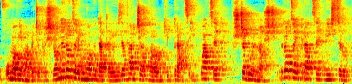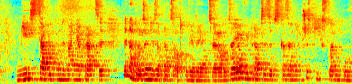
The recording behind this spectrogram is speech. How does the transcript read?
w umowie ma być określony rodzaj umowy, data jej zawarcia, warunki pracy i płacy, w szczególności rodzaj pracy, miejsce lub miejsca wykonywania pracy, wynagrodzenie za pracę odpowiadające rodzajowi pracy ze wskazaniem wszystkich składników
